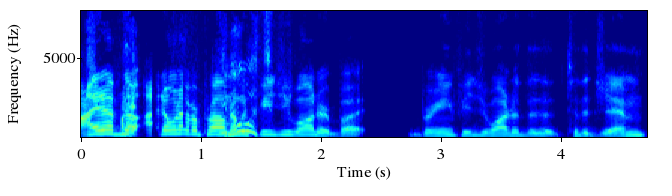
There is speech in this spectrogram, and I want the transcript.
I have no, I- I, don't have a problem know with Fiji water, but bringing Fiji water to the to the gym,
